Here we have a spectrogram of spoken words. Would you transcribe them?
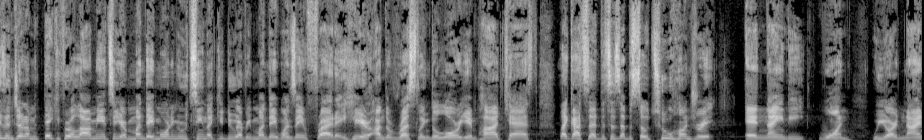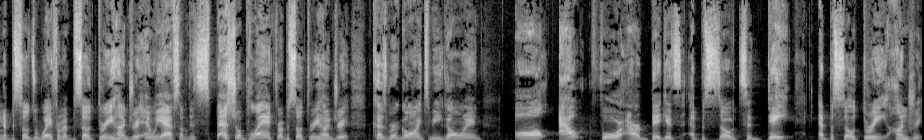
Ladies and gentlemen, thank you for allowing me into your Monday morning routine like you do every Monday, Wednesday, and Friday here on the Wrestling DeLorean podcast. Like I said, this is episode 291. We are nine episodes away from episode 300, and we have something special planned for episode 300 because we're going to be going all out for our biggest episode to date, episode 300.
